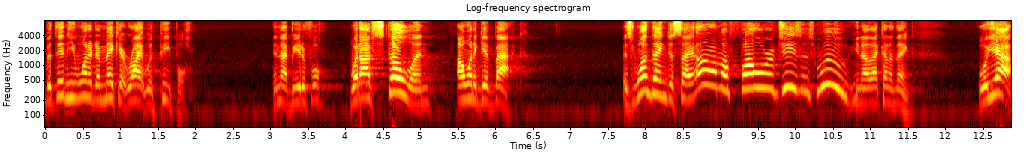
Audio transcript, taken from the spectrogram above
but then he wanted to make it right with people. Isn't that beautiful? What I've stolen, I want to give back. It's one thing to say, oh, I'm a follower of Jesus, woo, you know, that kind of thing. Well, yeah,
